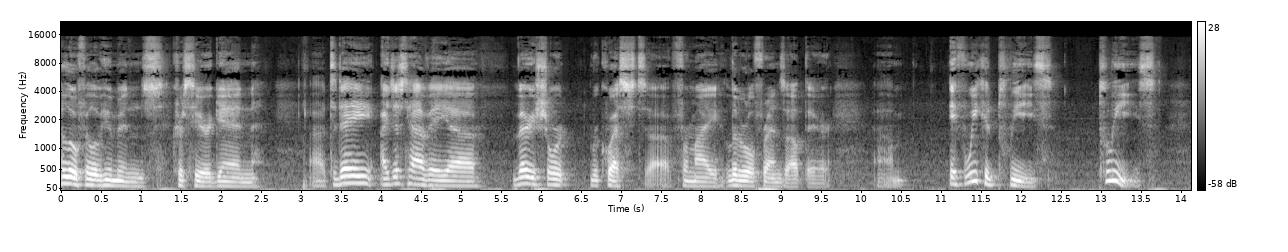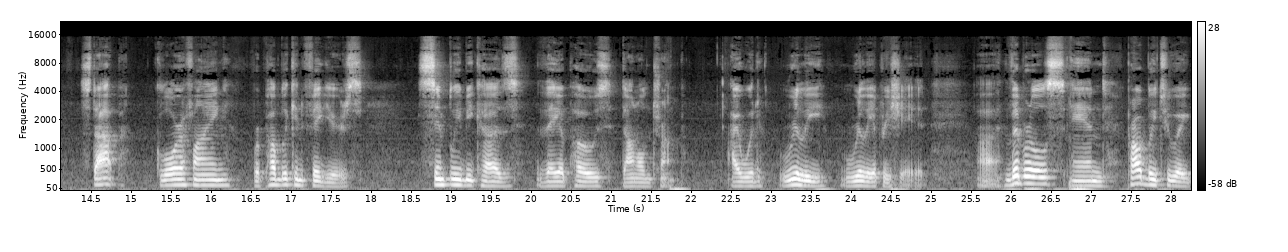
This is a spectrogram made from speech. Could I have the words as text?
Hello, fellow humans. Chris here again. Uh, today, I just have a uh, very short request uh, for my liberal friends out there. Um, if we could please, please stop glorifying Republican figures simply because they oppose Donald Trump. I would really, really appreciate it. Uh, liberals and probably to a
